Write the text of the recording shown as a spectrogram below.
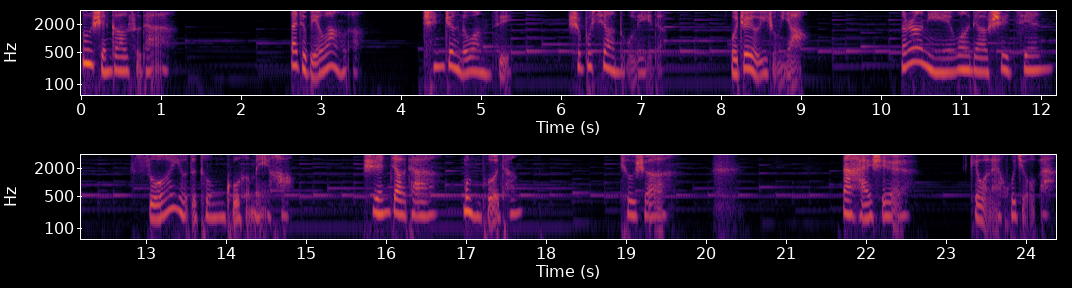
鹿神告诉他：“那就别忘了，真正的忘记，是不需要努力的。我这有一种药。”能让你忘掉世间所有的痛苦和美好，世人叫它孟婆汤。秋说：“那还是给我来壶酒吧。”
